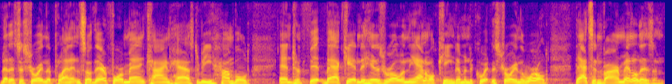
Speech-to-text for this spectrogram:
that is destroying the planet, and so therefore mankind has to be humbled and to fit back into his role in the animal kingdom and to quit destroying the world. That's environmentalism.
